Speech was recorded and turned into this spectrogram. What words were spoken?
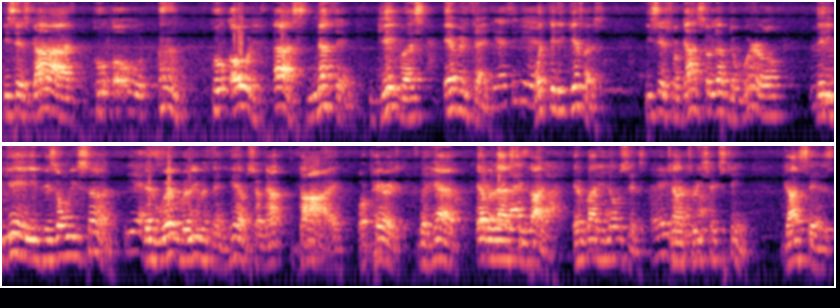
He says, God, who owed, who owed us nothing, gave us everything. Yes, he did. What did he give us? He says, for God so loved the world that he gave his only son. Yes. That whoever believeth in him shall not die or perish, but have everlasting life. Everybody knows this. Amen. John 3 16. God says,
